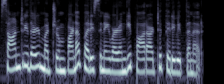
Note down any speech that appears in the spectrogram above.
சான்றிதழ் மற்றும் பண பரிசினை வழங்கி பாராட்டு தெரிவித்தனர்.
